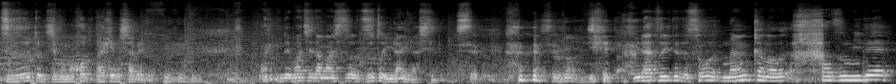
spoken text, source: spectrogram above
ずーっと自分のことだけをしゃべる。で町田町蔵はずっとイライラしてる。してる。イラついててそうなんかの弾みで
